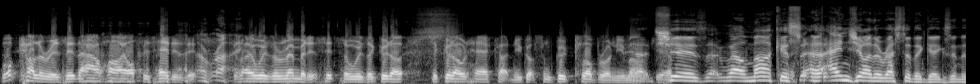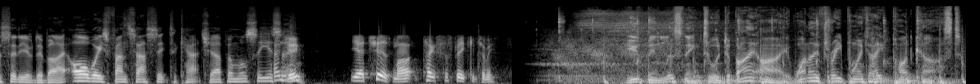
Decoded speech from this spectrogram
what colour is it? How high off his head is it? Right. I always remembered it's it's always a good old, it's a good old haircut, and you've got some good clobber on you, Uh, Mark. yeah. Cheers. Well, Well, Markus, uh, enjoy the rest of the gigs in the city of Dubai. Always fantastic to catch up, and we'll see you Thank soon. you. Yeah, cheers, Mark. Thanks for speaking to me. You've been listening to a Dubai Eye 103.8 podcast.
